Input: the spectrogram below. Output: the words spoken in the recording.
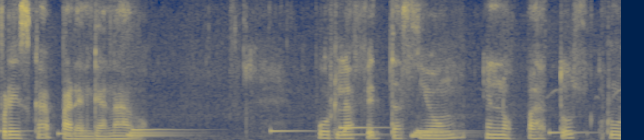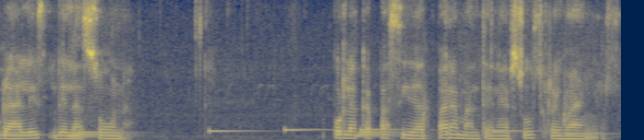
fresca para el ganado, por la afectación en los pastos rurales de la zona, por la capacidad para mantener sus rebaños,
